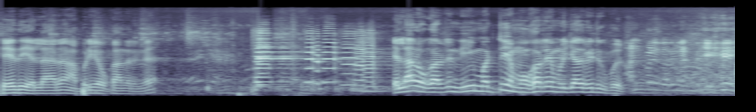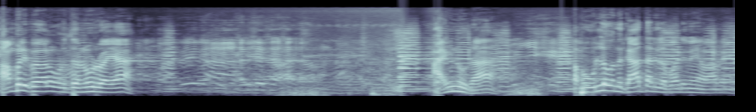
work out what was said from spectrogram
செய்து எல்லாரும் அப்படியே உட்காந்துருங்க. எல்லாரும் உட்காந்துட்டு நீ மட்டும் என் முகர்லேயே முழிக்காத வீட்டுக்கு போயிரு. அம்பளி வேலை கொடுத்த நூறுரூவாயா ஐநூறா? அப்போ உள்ளே வந்து காத்தாடியில் பாடுவேன் வாவேன்.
